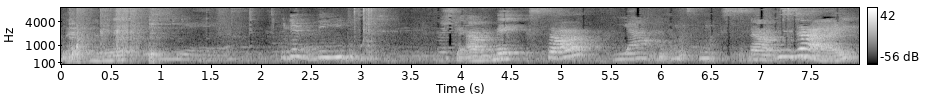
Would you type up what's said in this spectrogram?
There for a minute. yeah. We don't need. it. Just get our mixer. Yeah, mix, mix. Now today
